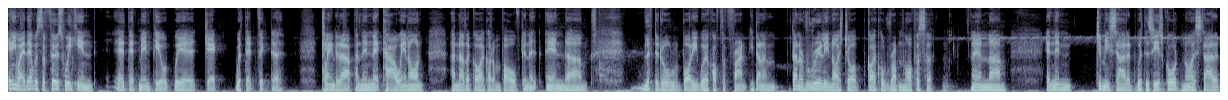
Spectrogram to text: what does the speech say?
anyway, that was the first weekend at that Manfield where Jack with that Victor cleaned it up, and then that car went on. Another guy got involved in it, and um, lifted all the body work off the front. He done a done a really nice job. A guy called Robin Officer, and um, and then Jimmy started with his escort, and I started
